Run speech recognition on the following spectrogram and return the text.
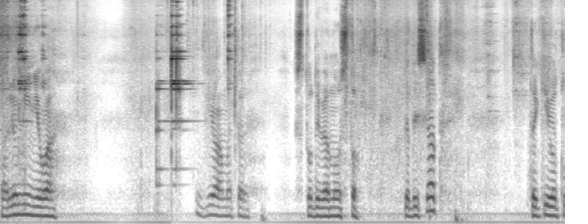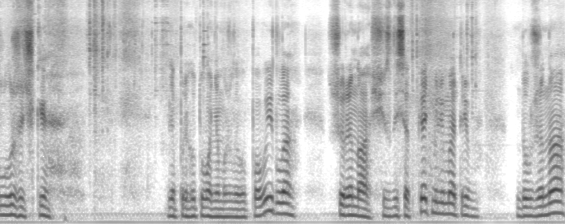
Та алюмінієва діаметр 190 50. Такі от ложечки для приготування, можливо, повидла. Ширина 65 мм, довжина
